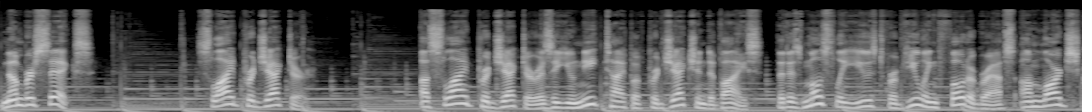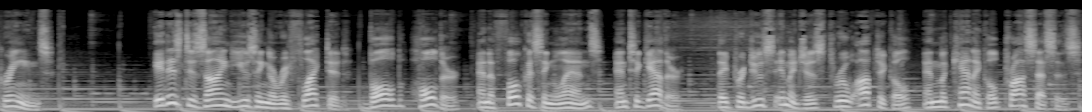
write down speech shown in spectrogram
Number 6. Slide Projector A slide projector is a unique type of projection device that is mostly used for viewing photographs on large screens. It is designed using a reflected, bulb holder, and a focusing lens, and together, they produce images through optical and mechanical processes.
